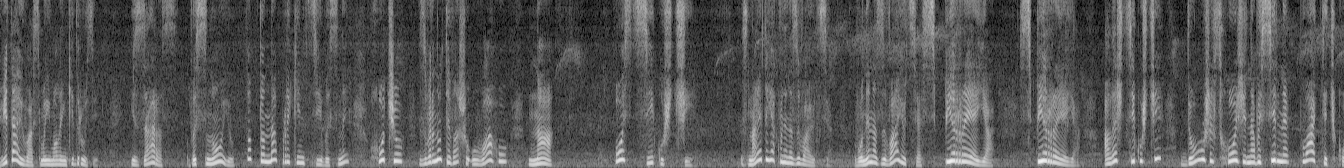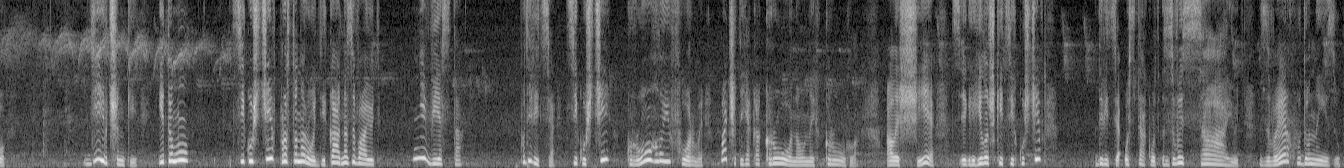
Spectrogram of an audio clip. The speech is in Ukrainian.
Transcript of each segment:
Вітаю вас, мої маленькі друзі! І зараз весною, тобто наприкінці весни, хочу звернути вашу увагу на ось ці кущі. Знаєте, як вони називаються? Вони називаються спірея. Спірея. Але ж ці кущі дуже схожі на весільне платтячко дівчинки. І тому ці кущі в простонароді називають невеста. Подивіться, ці кущі круглої форми. Бачите, яка крона у них кругла. Але ще ці гілочки цих кущів, дивіться, ось так от звисають зверху донизу.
